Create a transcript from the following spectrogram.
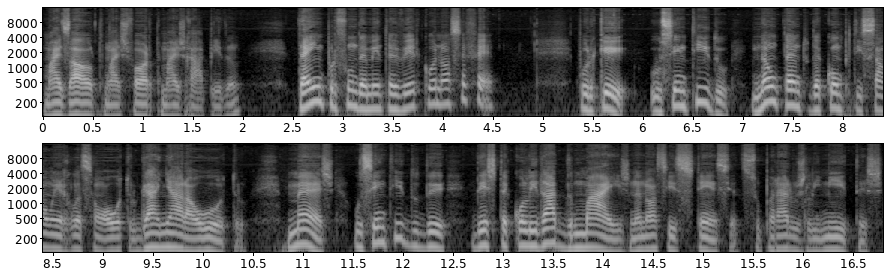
mais alto, mais forte, mais rápido, têm profundamente a ver com a nossa fé. Porque o sentido não tanto da competição em relação ao outro, ganhar ao outro, mas o sentido de, desta qualidade de mais na nossa existência, de superar os limites,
